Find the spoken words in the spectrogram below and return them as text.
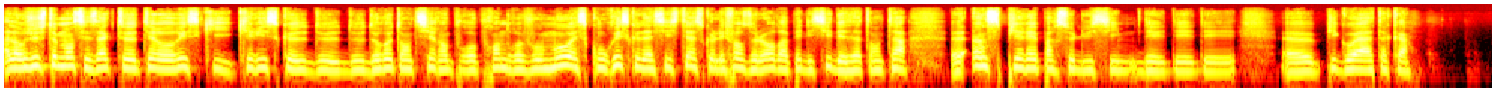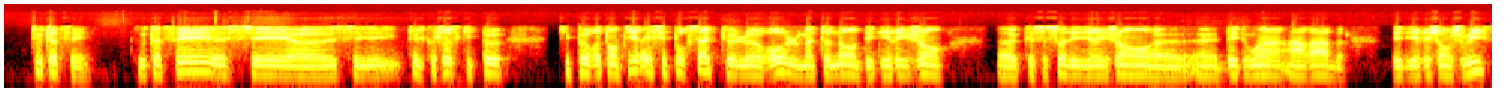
Alors justement, ces actes terroristes qui, risquent de, retentir, hein, pour reprendre vos mots, est-ce qu'on risque d'assister à ce que les forces de l'ordre appellent ici des attentats euh, inspirés par celui-ci, des, des, des euh, Ataka Tout à fait, tout à fait. Euh, c'est quelque chose qui peut, qui peut retentir et c'est pour ça que le rôle maintenant des dirigeants, que ce soit des dirigeants bédouins, arabes, des dirigeants juifs,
